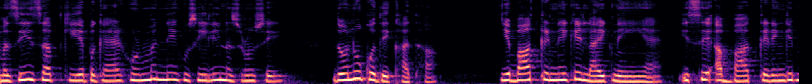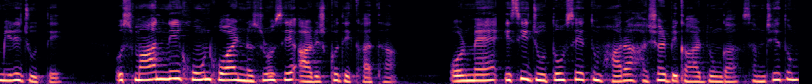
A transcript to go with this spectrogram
मज़ीद जब्त किए बगैर हुरमन ने गुसीली नज़रों से दोनों को देखा था। ये बात करने के लायक नहीं है। इससे अब बात करेंगे मेरे जूते। उस्मान ने खून खुआर नज़रों से आरिश को देखा था। और मैं इसी जूतों से तुम्हारा हशर बिगाड़ दूँगा, समझे तुम?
